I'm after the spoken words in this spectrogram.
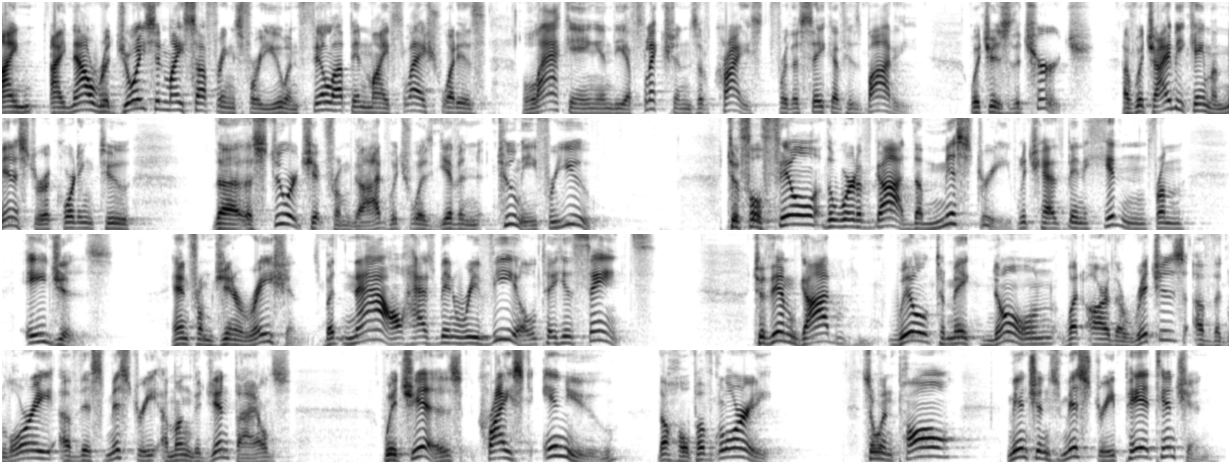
I, I now rejoice in my sufferings for you and fill up in my flesh what is lacking in the afflictions of Christ for the sake of his body, which is the church of which I became a minister according to the, the stewardship from God, which was given to me for you. To fulfill the Word of God, the mystery which has been hidden from ages and from generations, but now has been revealed to His saints. To them, God willed to make known what are the riches of the glory of this mystery among the Gentiles which is Christ in you, the hope of glory. So when Paul mentions mystery, pay attention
